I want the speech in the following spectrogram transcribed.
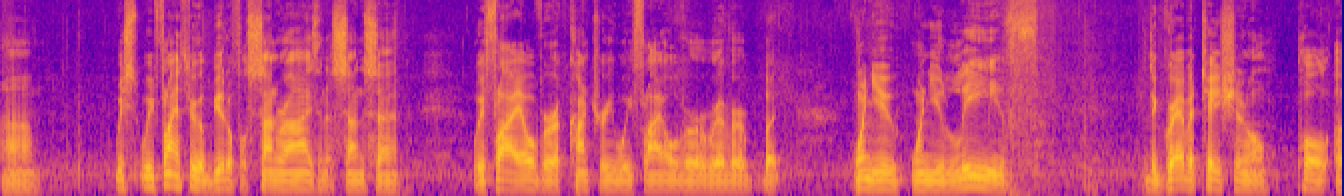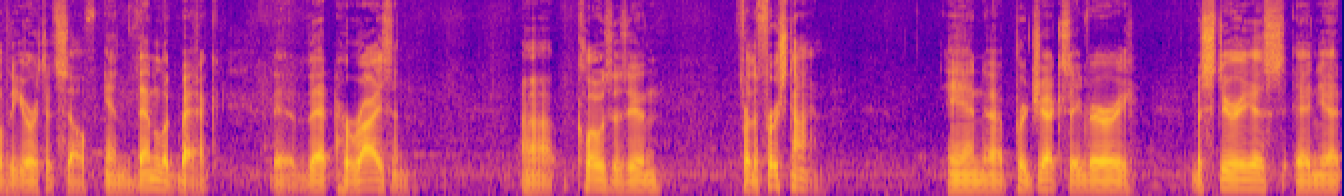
uh, we, we fly through a beautiful sunrise and a sunset. We fly over a country, we fly over a river, but when you, when you leave the gravitational pull of the earth itself and then look back, that horizon uh, closes in for the first time and uh, projects a very mysterious and yet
